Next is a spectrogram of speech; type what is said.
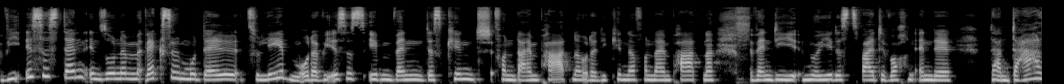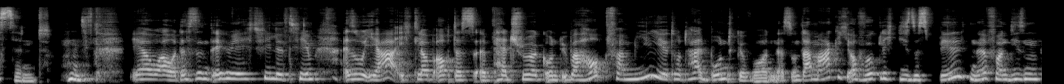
Wie ist es denn in so einem Wechselmodell zu leben? Oder wie ist es eben, wenn das Kind von deinem Partner oder die Kinder von deinem Partner, wenn die nur jedes zweite Wochenende dann da sind? Ja, wow, das sind irgendwie echt viele Themen. Also ja, ich glaube auch, dass äh, Patchwork und überhaupt Familie total bunt geworden ist. Und da mag ich auch wirklich dieses Bild ne, von diesem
